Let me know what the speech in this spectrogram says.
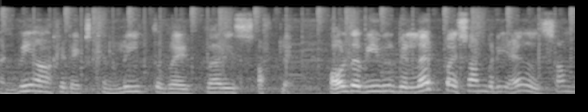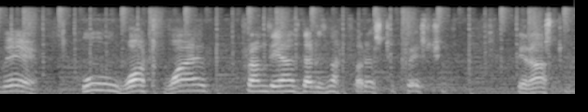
And we architects can lead the way very softly. Although we will be led by somebody else somewhere, who, what, why, from there, that is not for us to question. We are asked to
